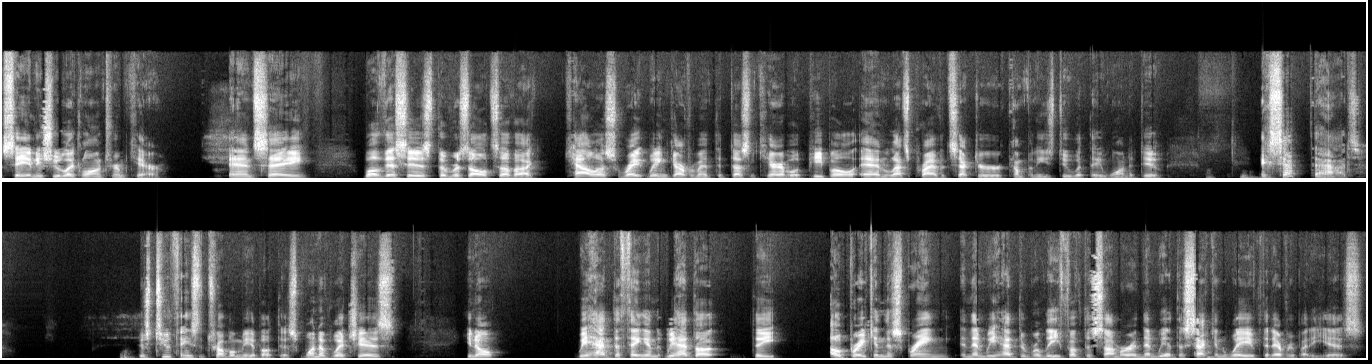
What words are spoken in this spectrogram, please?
say, an issue like long term care and say, well, this is the results of a callous right wing government that doesn't care about people and lets private sector companies do what they want to do. Except that there's two things that trouble me about this. One of which is, you know, we had the thing and we had the the outbreak in the spring, and then we had the relief of the summer, and then we had the second wave that everybody is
